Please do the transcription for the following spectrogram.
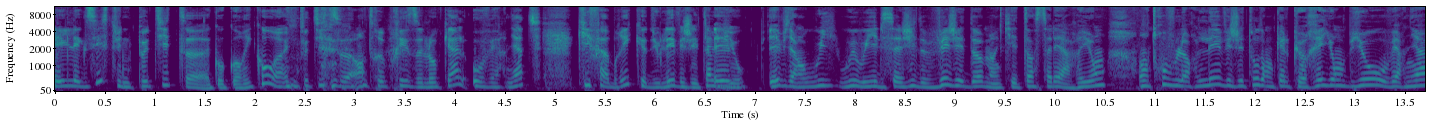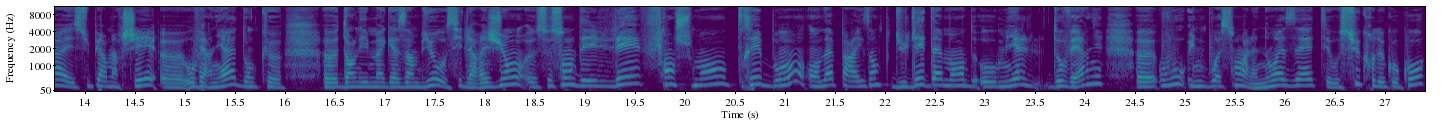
Et il existe une petite euh, cocorico, hein, une petite entreprise locale auvergnate qui fabrique du lait végétal bio. Eh, bien oui, oui, oui, il s'agit de Végédom qui est installé à Rion. On trouve leurs laits végétaux dans quelques rayons bio auvergnat et supermarchés euh, auvergnat, donc euh, dans les magasins bio aussi de la région. Euh, ce sont des laits franchement très bons. On a par exemple du lait d'amande au miel d'Auvergne euh, ou une boisson à la noisette et au sucre de coco.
